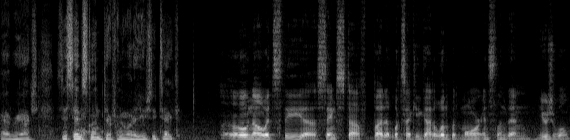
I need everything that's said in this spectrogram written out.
Bad reaction. Is this insulin different than what I usually take? Oh no, it's the uh, same stuff, but it looks like you got a little bit more insulin than usual.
